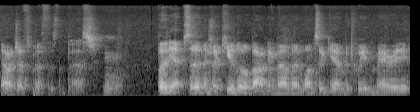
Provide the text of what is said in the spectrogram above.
Oh, Jeff Smith is the best. Mhm. But yeah, so then there's a cute little bonding moment once again between Mary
